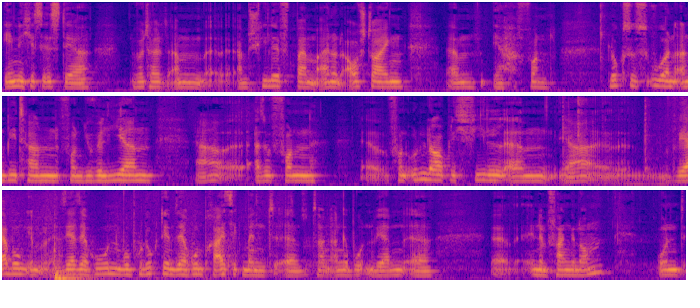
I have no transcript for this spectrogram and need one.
ähnliches ist, der wird halt am, äh, am Skilift beim Ein- und Aussteigen ähm, ja, von Luxusuhrenanbietern, von Juwelieren, ja, also von äh, von unglaublich viel ähm, ja, Werbung im sehr, sehr hohen, wo Produkte im sehr hohen Preissegment äh, sozusagen angeboten werden, äh, in Empfang genommen. Und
